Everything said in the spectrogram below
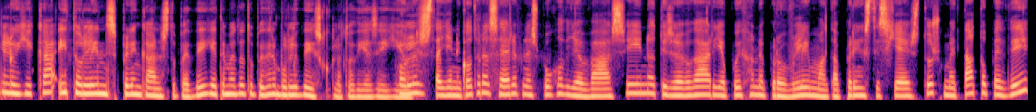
ε, λογικά ή το λύνεις πριν κάνεις το παιδί, γιατί μετά το παιδί είναι πολύ δύσκολο το διαζύγιο. Πολύ σωστά. Γενικότερα σε έρευνες που έχω διαβάσει είναι ότι ζευγάρια που είχαν προβλήματα πριν στη σχέση τους, μετά το παιδί,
